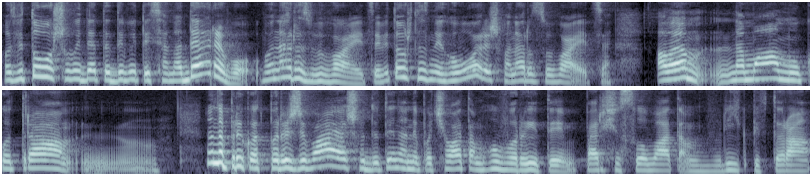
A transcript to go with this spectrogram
От від того, що ви йдете дивитися на дерево, вона розвивається. Від того, що ти з нею говориш, вона розвивається. Але на маму, котра, ну, наприклад, переживає, що дитина не почала там говорити перші слова там в рік-півтора,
